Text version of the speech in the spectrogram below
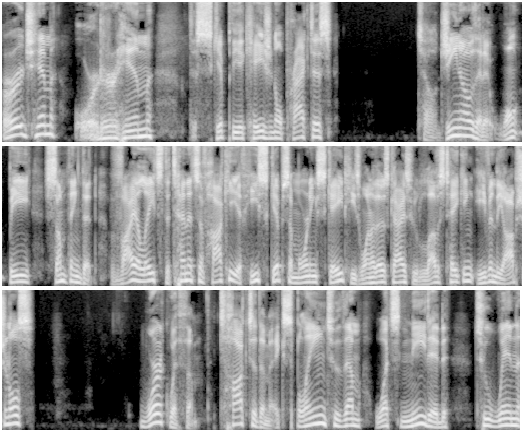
urge him, order him to skip the occasional practice. Tell Gino that it won't be something that violates the tenets of hockey if he skips a morning skate. He's one of those guys who loves taking even the optionals. Work with them, talk to them, explain to them what's needed to win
